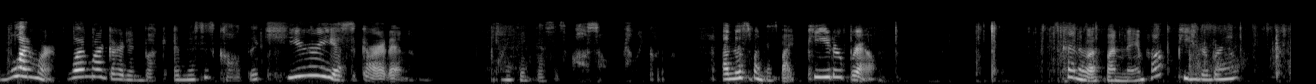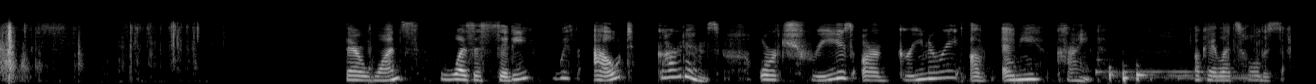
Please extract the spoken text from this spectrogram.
One more, one more garden book, and this is called The Curious Garden. I think this is also really good. And this one is by Peter Brown. It's kind of a fun name, huh? Peter Brown. There once was a city without gardens or trees or greenery of any kind. Okay, let's hold a sec.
